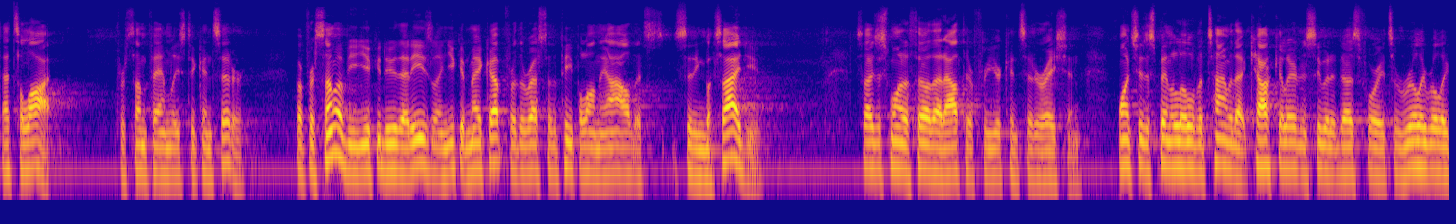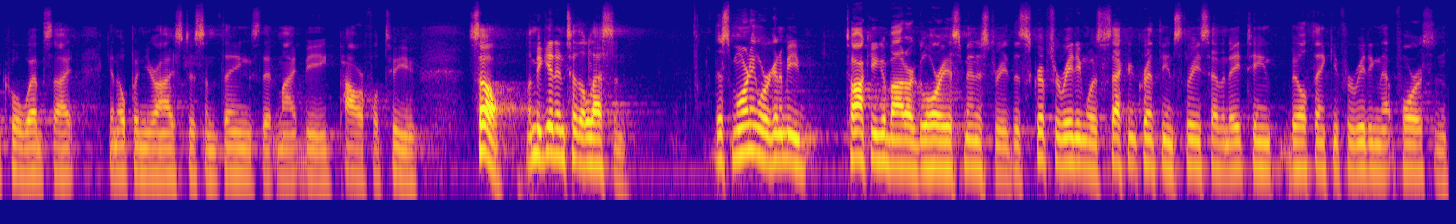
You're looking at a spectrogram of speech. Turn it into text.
That's a lot for some families to consider. But for some of you, you could do that easily, and you could make up for the rest of the people on the aisle that's sitting beside you. So I just want to throw that out there for your consideration. Want you to spend a little bit of time with that calculator and see what it does for you. It's a really, really cool website. It can open your eyes to some things that might be powerful to you. So let me get into the lesson. This morning we're going to be talking about our glorious ministry. The scripture reading was 2 Corinthians 3 7 18. Bill, thank you for reading that for us and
